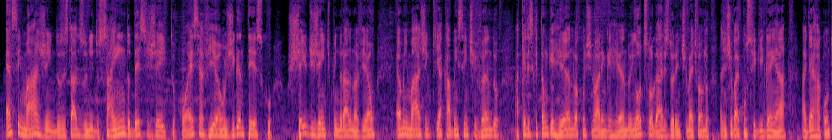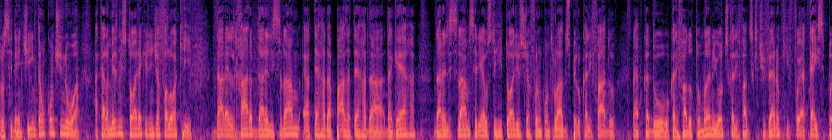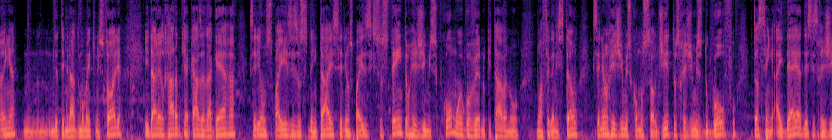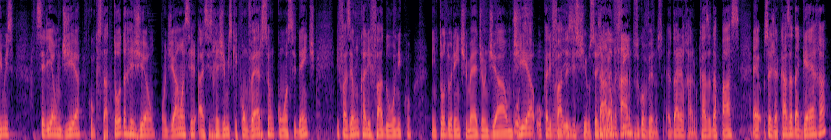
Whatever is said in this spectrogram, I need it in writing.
essa imagem dos Estados Unidos saindo desse jeito, com esse avião gigantesco, cheio de gente pendurado no avião, é uma imagem que acaba incentivando aqueles que estão guerreando a continuarem guerreando em outros lugares do Oriente Médio, falando a gente vai conseguir ganhar a guerra contra o Ocidente. E então continua aquela mesma história que a gente já falou aqui. Dar el-Harb, Dar el-Islam é a terra da paz, a terra da, da guerra. Dar el-Islam seria os territórios que já foram controlados pelo califado na época do Califado Otomano e outros califados que tiveram, que foi até a Espanha, em determinado momento na história, e Dar el Harab, que é a casa da guerra, que seriam os países ocidentais, seriam os países que sustentam regimes como o governo que estava no, no Afeganistão, que seriam regimes como os sauditos, regimes do Golfo. Então, assim, a ideia desses regimes seria um dia conquistar toda a região, onde há um- esses regimes que conversam com o Ocidente e fazer um califado único em todo o Oriente Médio, onde há um dia o califado aí- existiu. Ou seja, Dar é o fim dos governos. É o Dar el Harb, Casa da Paz, é, ou seja, Casa da Guerra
